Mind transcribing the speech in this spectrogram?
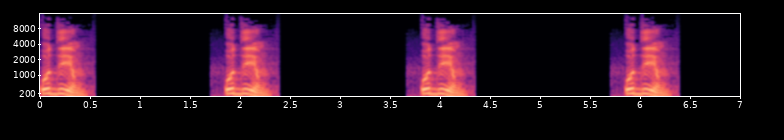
Odéon. Odéon. Odéon. Odéon.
